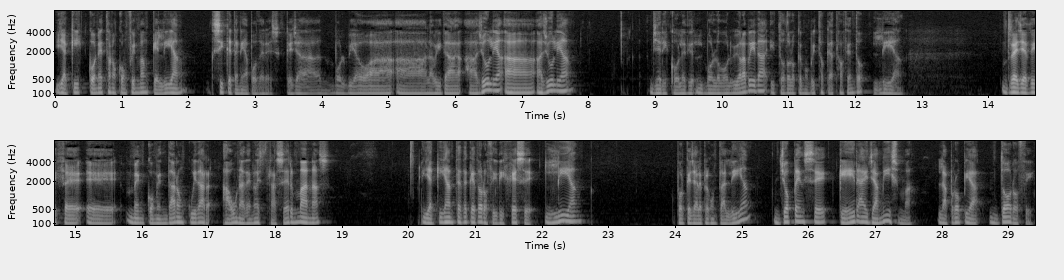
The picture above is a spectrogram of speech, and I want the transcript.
Y aquí con esto nos confirman que Liam sí que tenía poderes, que ya volvió a, la vida a Julian, a, Julian Jericho le lo volvió a la vida y todo lo que hemos visto que ha estado haciendo Liam. Reyes dice, eh, me encomendaron cuidar a una de nuestras hermanas. Y aquí antes de que Dorothy dijese Liam, porque ella le pregunta, ¿Liam? Yo pensé que era ella misma, la propia Dorothy.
